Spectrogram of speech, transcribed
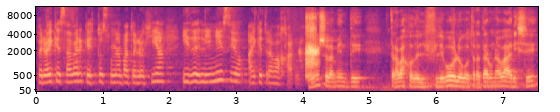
pero hay que saber que esto es una patología y desde el inicio hay que trabajarla. No solamente trabajo del flebólogo tratar una varice,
